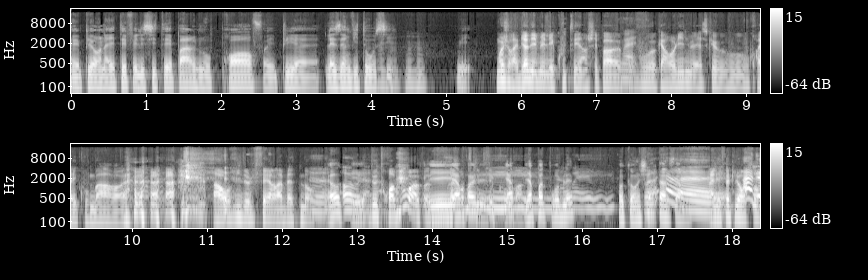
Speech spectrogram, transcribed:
Et puis on a été félicité par nos profs et puis les invités aussi. Mhm. Oui. Moi, j'aurais bien aimé l'écouter. Hein. Je ne sais pas pour vous, Caroline, mais est-ce que vous, croyez qu'Oumar euh, a envie de le faire là maintenant euh, oh Deux, trois mots. Hein, Il n'y a, pas de problème. Ok, on chante ensemble. Allez, faites-le ensemble.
